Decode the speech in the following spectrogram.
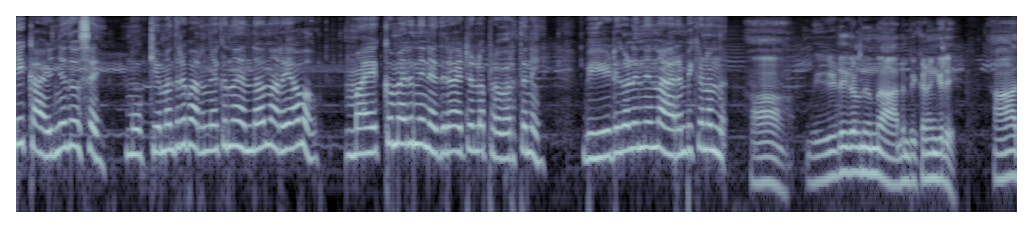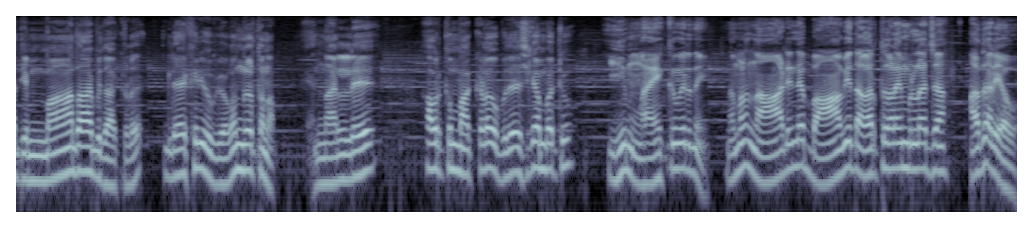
ഈ കഴിഞ്ഞ ദിവസേ മുഖ്യമന്ത്രി പറഞ്ഞേക്കുന്നത് എന്താണെന്നറിയാവോ? മയക്കുമരുന്നിനെതിരായിട്ടുള്ള പ്രവർത്തനം വീടുകളിൽ നിന്ന് ആരംഭിക്കണമെന്ന്. ആ വീടുകളിൽ നിന്ന് ആരംഭിക്കണമെങ്കിൽ ആദ്യം മാതാപിതാക്കൾ ലഹരി ഉപയോഗം നിർത്തണം. എന്നാലേ അവർക്ക് മക്കളെ ഉപദേശിക്കാൻ പറ്റൂ? ഈ മയക്കുമരുന്നേ നമ്മൾ നാടിന്റെ ഭാവി തകർത്തു കളയും പിള്ളാച്ച. അതറിയാവോ?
